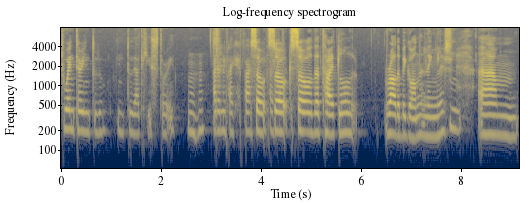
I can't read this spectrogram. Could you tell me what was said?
to enter into into that history. Mhm. I don't know if I have. So, if so, have so the title, rather begone in English. Mm. Um,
